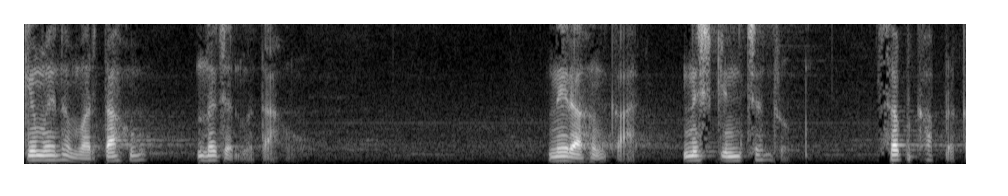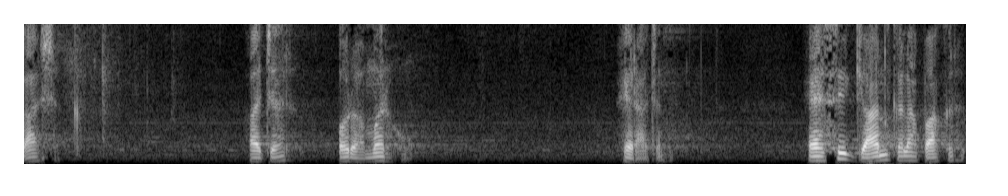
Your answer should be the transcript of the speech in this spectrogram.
कि मैं न मरता हूँ, न जन्मता हूँ। निरहंकार, निष्किंचन रूप, सबका प्रकाशक। अजर और अमर हूँ। हे राजन, ऐसे ज्ञान कला पाकर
